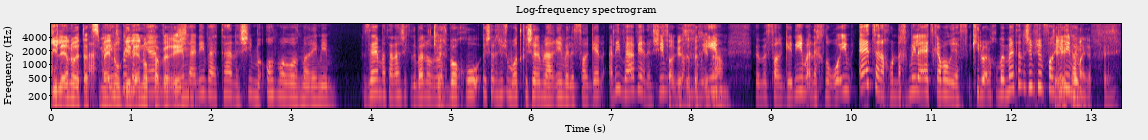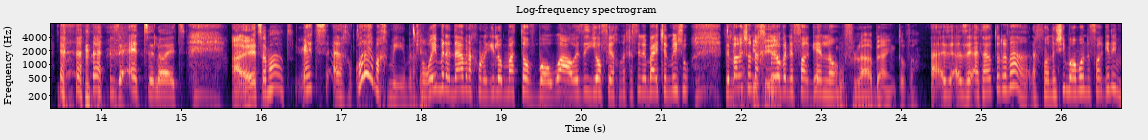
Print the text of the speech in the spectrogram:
גילינו את עצמנו, גילינו חברים. שאני ואתה אנשים מאוד מאוד מאוד מרימים. זה מתנה שקיבלנו כן. ברוך הוא, יש אנשים שמאוד קשה להם להרים ולפרגן, אני ואבי אנשים מחמיאים. ומפרגנים, אנחנו רואים עץ, אנחנו נחמיא לעץ כמה הוא יפה, כאילו אנחנו באמת אנשים תראי שמפרגנים. כמה יפה. זה עץ, זה לא עץ. העץ אמרת? עץ, אנחנו כל היום מחמיאים, אנחנו כן. רואים בן אדם, אנחנו נגיד לו מה טוב בו, וואו, איזה יופי, אנחנו נכנסים לבית של מישהו, דבר ראשון גיטי, נחמיא לו ונפרגן לו. מופלא בעין טובה. אז, אז אתה אותו דבר, אנחנו אנשים מאוד מאוד מפרגנים,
